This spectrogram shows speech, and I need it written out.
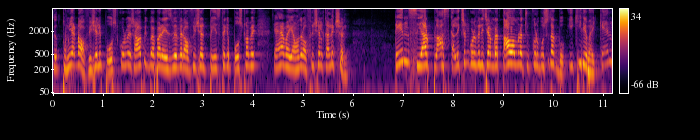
তো তুমি একটা অফিসিয়ালি পোস্ট করবে, স্বাভাবিক ব্যাপার এসবিএফের অফিসিয়াল পেজ থেকে পোস্ট হবে যে হ্যাঁ ভাই, আমাদের official collection ten CR plus collection করে ফেলেছি আমরা, তাও আমরা চুপ করে বসে থাকব। ই কী রে ভাই, কেন?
